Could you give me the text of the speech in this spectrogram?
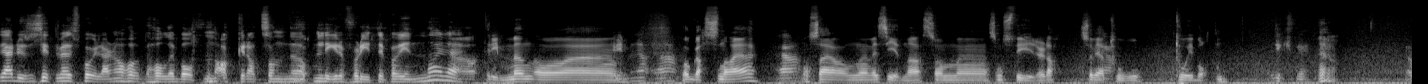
det er du som sitter med spoileren og holder båten akkurat sånn at den ligger og flyter på vinden? eller? Ja, trimmen og, eh, Trimmen, ja, ja, og gassen har jeg. ja, Og så er han ved siden av som, eh, som styrer, da. Så vi Ja. er to, to i båten. riktig. Ja. Ja,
